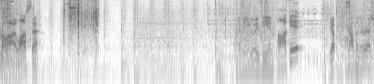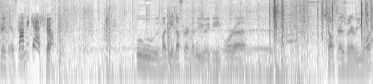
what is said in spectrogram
Don't know how I lost that. Have a UAV in pocket. Yep. Dropping the rest right there for Copy you. cash Okay. drop. Ooh, there might be enough for another UAV or a self-res, whatever you want.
